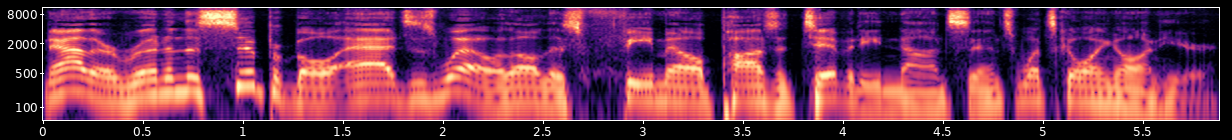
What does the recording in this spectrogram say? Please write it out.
now they're running the Super Bowl ads as well with all this female positivity nonsense. What's going on here?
